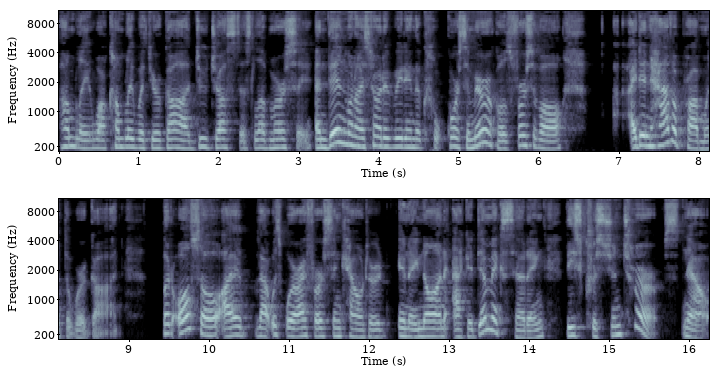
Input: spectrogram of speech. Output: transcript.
humbly, walk humbly with your God, do justice, love mercy. And then when I started reading the Course in Miracles, first of all, I didn't have a problem with the word God. But also, I, that was where I first encountered in a non-academic setting these Christian terms. Now,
